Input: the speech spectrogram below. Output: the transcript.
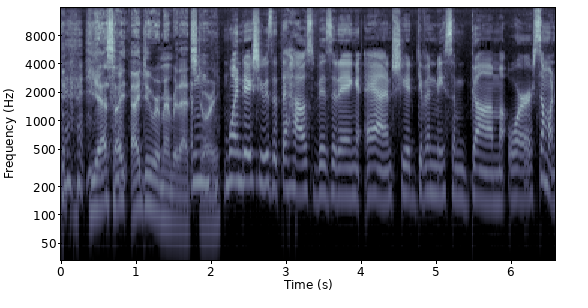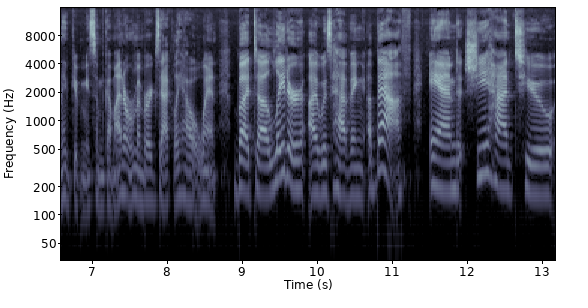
Yes, I, I do remember that story. one day she was at the house visiting and she had given me some gum or someone had given me some gum. I don't remember exactly how it went. But uh, later I was having a bath and she had to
